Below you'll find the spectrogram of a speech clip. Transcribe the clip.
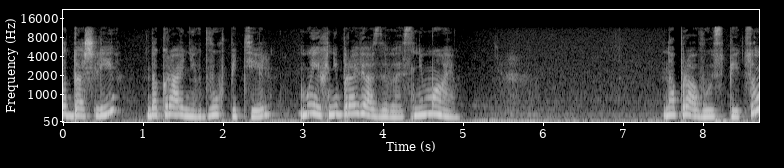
Вот дошли до крайних двух петель. Мы их не провязывая снимаем на правую спицу,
